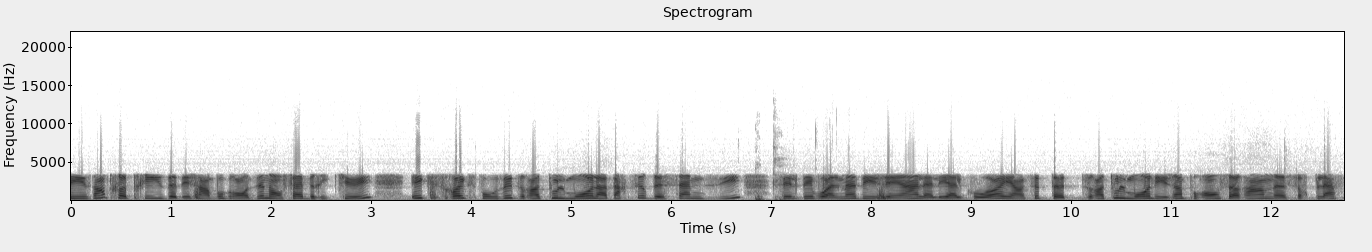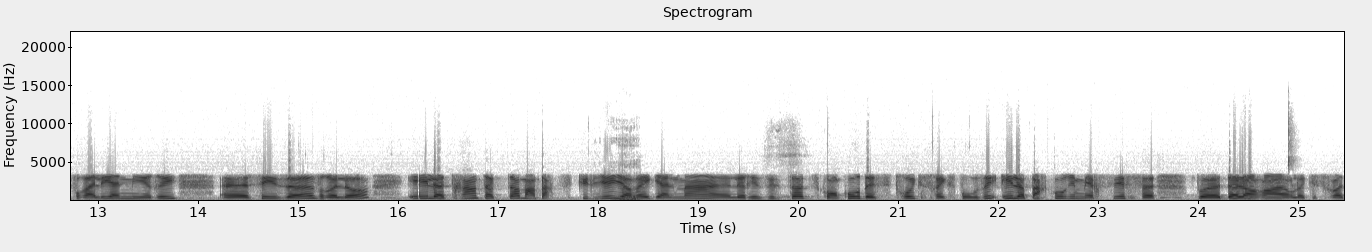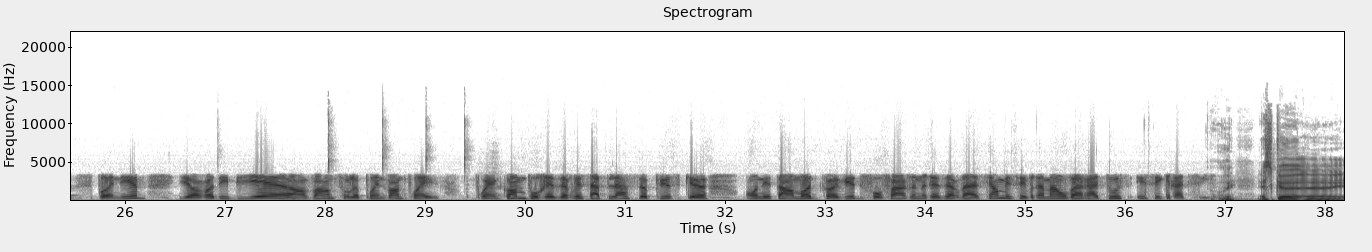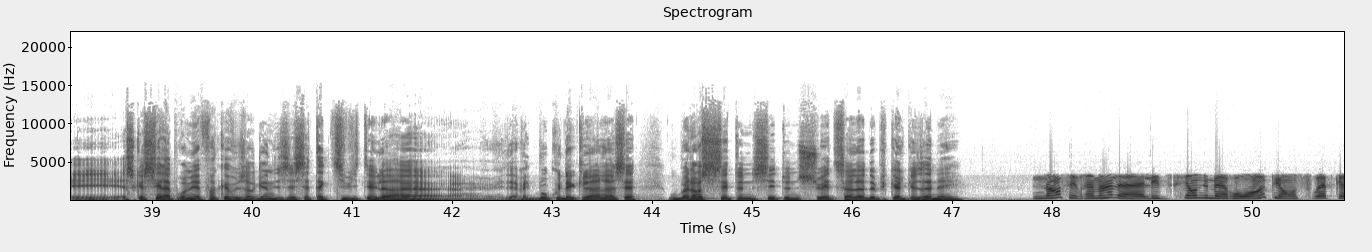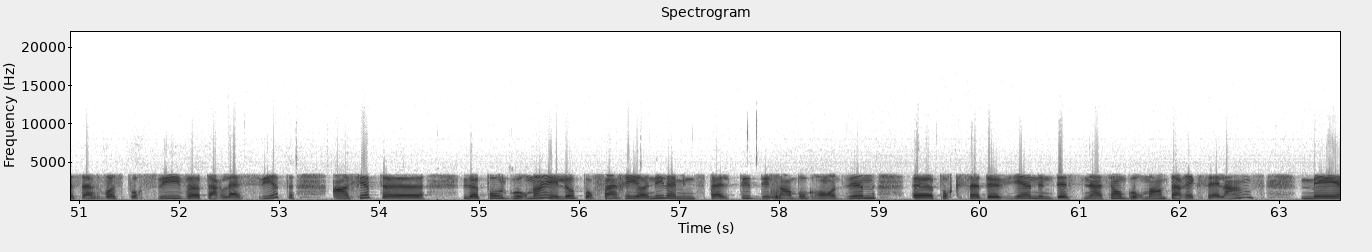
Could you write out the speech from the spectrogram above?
des entreprises de Deschambault-Grondines ont fabriquées et qui sera exposée durant tout le mois à partir de samedi. C'est le dévoilement des géants à l'allée Alcoa et ensuite euh, durant tout le mois les gens pourront se rendre sur place pour aller admirer euh, ces œuvres-là. Et le 30 octobre en particulier, il y aura également euh, le résultat du concours de citrouille qui sera exposé et le parcours immersif euh, de l'horreur qui sera disponible. Il y aura des billets en vente sur le point de vente.com pour réserver sa place puisque on est en mode COVID, il faut faire une réservation, mais c'est vraiment ouvert à tous et c'est gratuit. Oui. Est-ce que euh, est-ce que c'est la première fois que vous organisez cette activité-là euh, avec beaucoup d'éclat là, ou ben non, c'est une c'est une suite ça là depuis quelques années? Non, c'est vraiment l'édition numéro un, puis on souhaite que ça va se poursuivre euh, par la suite. En fait, euh, le pôle gourmand est là pour faire rayonner la municipalité de Deschambault-Grondines euh, pour que ça devienne une destination gourmande par excellence. Mais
